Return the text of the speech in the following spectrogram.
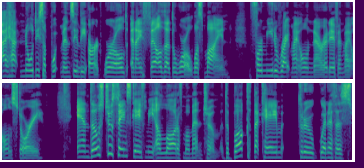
I had no disappointments in the art world. And I felt that the world was mine for me to write my own narrative and my own story. And those two things gave me a lot of momentum. The book that came through Gwyneth's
